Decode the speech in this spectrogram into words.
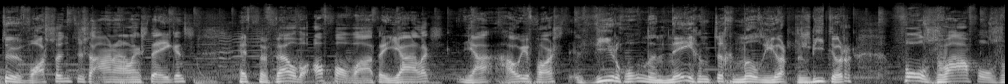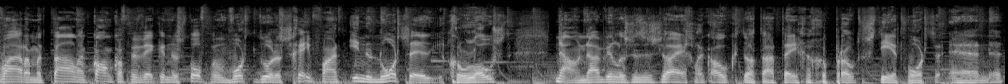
te wassen, tussen aanhalingstekens. Het vervuilde afvalwater jaarlijks, ja, hou je vast, 490 miljard liter vol zwavel, zware metaal en kankerverwekkende stoffen... wordt door de scheepvaart in de Noordzee geloosd. Nou, en daar willen ze dus eigenlijk ook dat daar tegen geprotesteerd wordt. En,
